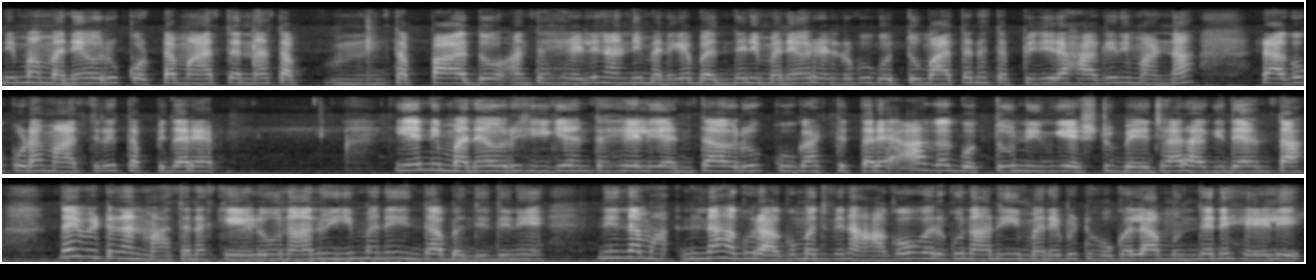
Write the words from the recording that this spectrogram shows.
ನಿಮ್ಮ ಮನೆಯವರು ಕೊಟ್ಟ ಮಾತನ್ನು ತಪ್ಪು ತಪ್ಪಾದು ಅಂತ ಹೇಳಿ ನಾನು ನಿಮ್ಮ ಮನೆಗೆ ಬಂದೆ. ನಿಮ್ಮ ಮನೆಯವರೆಲ್ಲರಿಗೂ ಗೊತ್ತು, ಮಾತನ್ನು ತಪ್ಪಿದ್ದೀರಾ? ಹಾಗೆ ನಿಮ್ಮ ಅಣ್ಣ ರಾಘು ಕೂಡ ಮಾತ್ರ ತಪ್ಪಿದ್ದಾರೆ. ಏನು ನಿಮ್ಮ ಮನೆಯವರು ಹೀಗೆ ಅಂತ ಹೇಳಿ ಅಂತ ಅವರು ಕೂಗಾಡ್ತಿರ್ತಾರೆ. ಆಗ ಗೊತ್ತು ನಿನಗೆ ಎಷ್ಟು ಬೇಜಾರಾಗಿದೆ ಅಂತ. ದಯವಿಟ್ಟು ನನ್ನ ಮಾತನ್ನು ಕೇಳು. ನಾನು ಈ ಮನೆಯಿಂದ ಬಂದಿದ್ದೀನಿ. ನಿನ್ನ ನಿನ್ನ ಹಾಗೂ ರಾಘು ಮದುವೆನ ಆಗೋವರೆಗೂ ನಾನು ಈ ಮನೆ ಬಿಟ್ಟು ಹೋಗಲ್ಲ. ಮುಂದೆನೇ ಹೇಳಿ.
